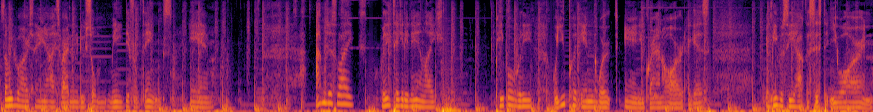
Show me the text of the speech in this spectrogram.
Some people are saying I inspired them to do so many different things. And I'm just like really taking it in. Like, people really, when you put in the work and you grind hard, I guess, people see how consistent you are and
